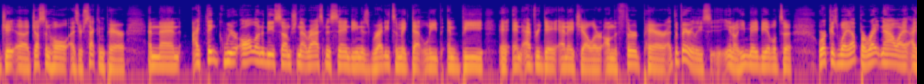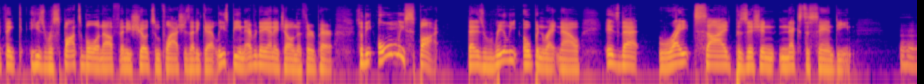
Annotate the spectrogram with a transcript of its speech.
J, uh, Justin Holl as your second pair, and then I think we're all under the assumption that Rasmus Sandin is ready to make that leap and be an, an, everyday NHLer on the third pair. At the very least, you know he may be able to work his way up, but right now I, I think he's responsible enough, and he showed some flashes that he could at least be an everyday NHL in the third pair. So the only spot that is really open right now is that right side position next to Sandin. Mm-hmm.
